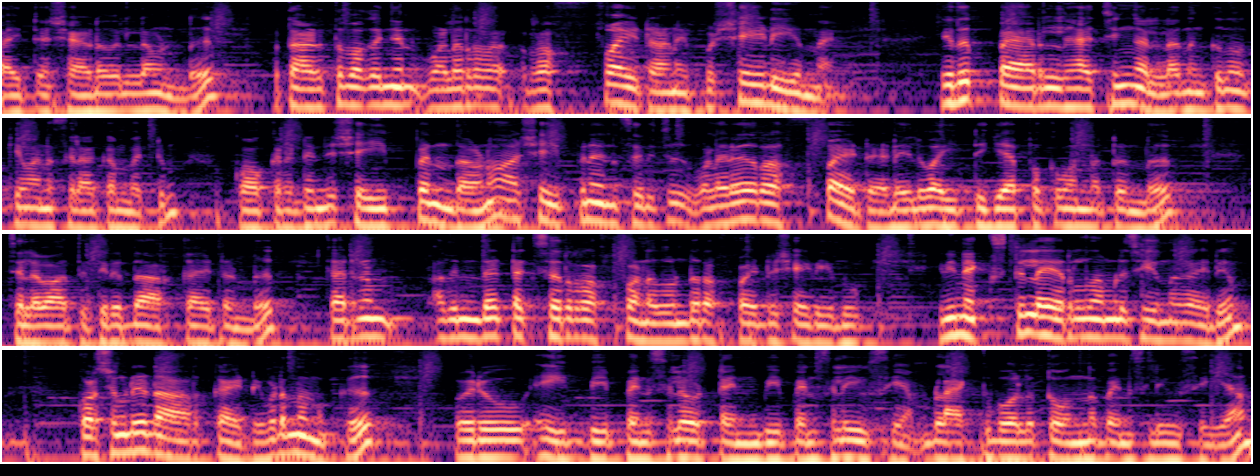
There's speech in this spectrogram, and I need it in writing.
ലൈറ്റ് ആൻഡ് ഷാഡോ എല്ലാം ഉണ്ട്. അപ്പോൾ താഴത്തെ ഭാഗം ഞാൻ വളരെ റഫായിട്ടാണ് ഇപ്പോൾ ഷെയ്ഡ് ചെയ്യുന്നത് ഇത് പാരൽ ഹാച്ചിങ് അല്ല നിങ്ങൾക്ക് നോക്കി മനസ്സിലാക്കാൻ പറ്റും. കോക്കനട്ടിന്റെ ഷേപ്പ് എന്താണോ ആ ഷേപ്പിനനുസരിച്ച് വളരെ റഫായിട്ട് ഇടയിൽ വൈറ്റ് ഗ്യാപ്പൊക്കെ വന്നിട്ടുണ്ട്. ചില ഭാഗത്ത് ഇത്തിരി ഡാർക്കായിട്ടുണ്ട് കാരണം അതിന്റെ ടെക്സ്ചർ റഫാണ് അതുകൊണ്ട് റഫായിട്ട് ഷെയ്ഡ് ചെയ്തു. ഇനി നെക്സ്റ്റ് ലെയറിൽ നമ്മൾ ചെയ്യുന്ന കാര്യം കുറച്ചും കൂടി ഡാർക്കായിട്ട് ഇവിടെ നമുക്ക് ഒരു എയ്റ്റ് ബി പെൻസിലോ ടെൻ ബി പെൻസിലോ യൂസ് ചെയ്യാം. ബ്ലാക്ക് പോലെ തോന്നുന്ന പെൻസിൽ യൂസ് ചെയ്യാം.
